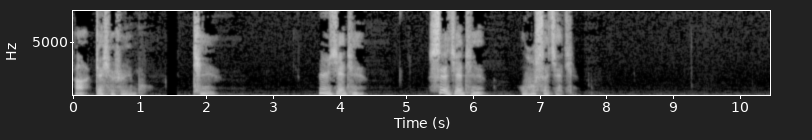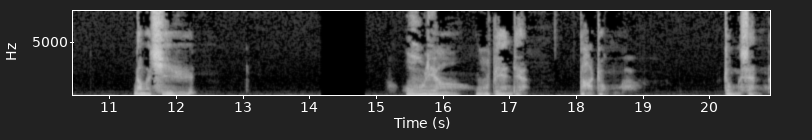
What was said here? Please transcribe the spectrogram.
啊，这些属于魔。天、欲界天、色界天、无色界天。那么，其余无量无边的大众啊，众生呐，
